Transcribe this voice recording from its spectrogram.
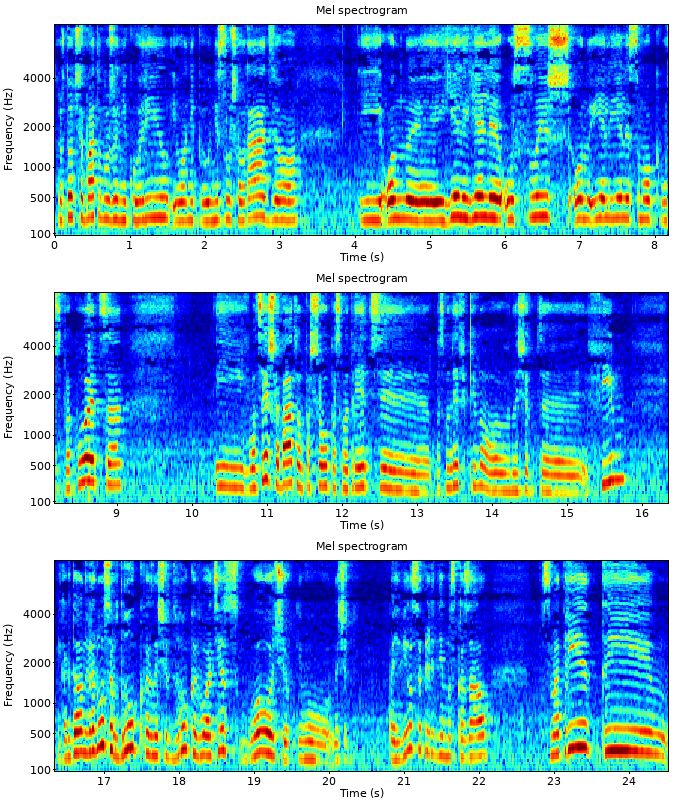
что в тот шаббат он уже не курил, и он не, слушал радио, и он э, еле-еле услыш, он еле-еле смог успокоиться. И в Моцей Шаббат он пошел посмотреть, э, посмотреть в кино, значит, э, фильм. И когда он вернулся, вдруг, значит, вдруг его отец воочию к нему, значит, появился перед ним и сказал, смотри, ты,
